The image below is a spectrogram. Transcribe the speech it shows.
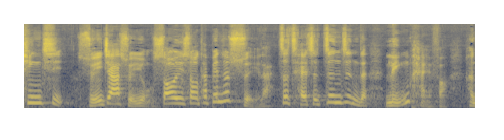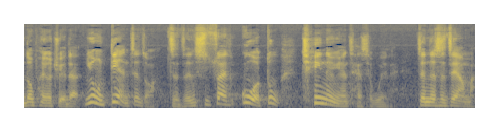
氢气随加随用，烧一烧它变成水了，这才是真正的零排放。很多朋友觉得用电这种，只能是算过渡，氢能源才是未来。真的是这样吗？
